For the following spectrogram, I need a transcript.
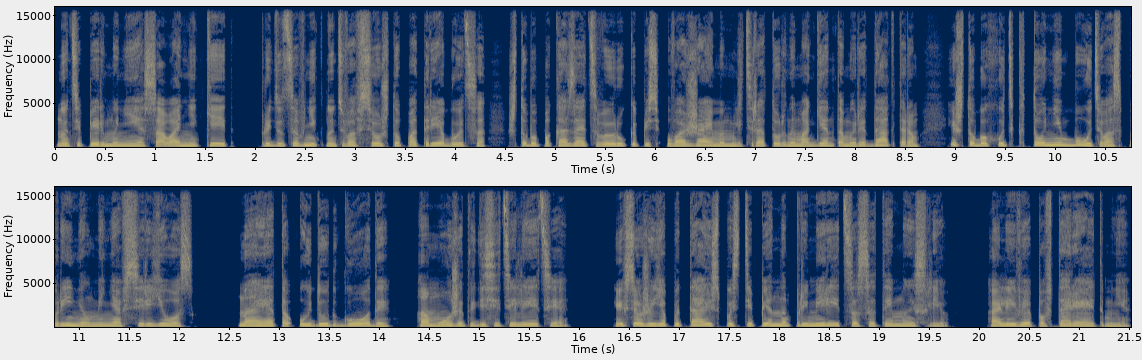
Но теперь мне, Саванне Кейт, придется вникнуть во все, что потребуется, чтобы показать свою рукопись уважаемым литературным агентам и редакторам, и чтобы хоть кто-нибудь воспринял меня всерьез. На это уйдут годы, а может и десятилетия. И все же я пытаюсь постепенно примириться с этой мыслью. Оливия повторяет мне.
